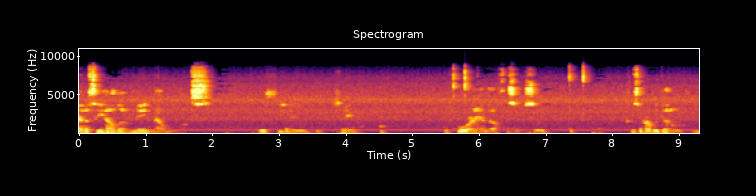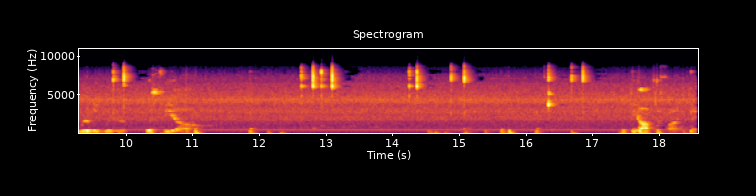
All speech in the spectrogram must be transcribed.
I gotta see how the main mountain looks with the new thing before I end off this episode. It's probably gonna look really weird with the uh, with the Optifine thing.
